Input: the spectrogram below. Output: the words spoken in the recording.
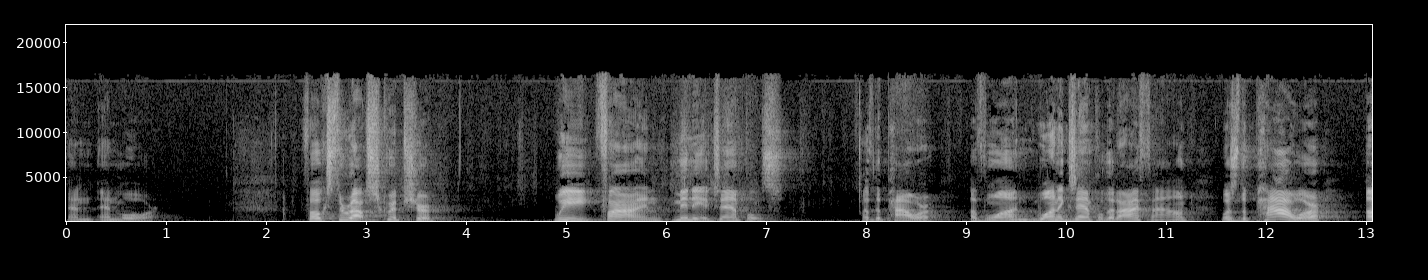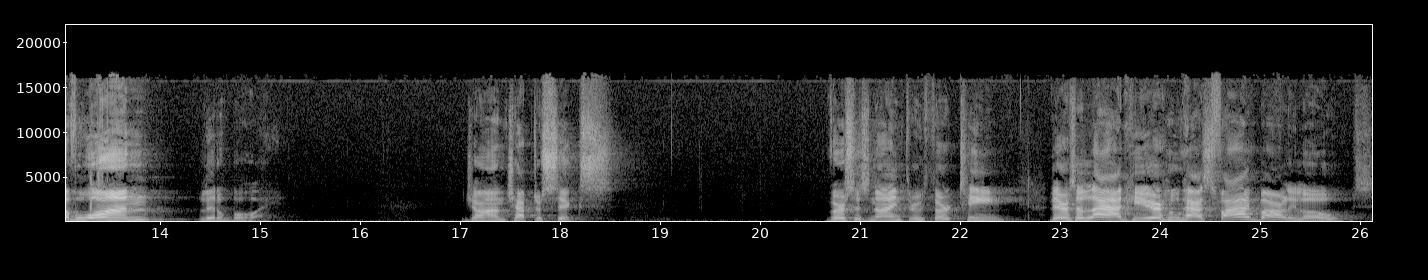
and, and more. Folks, throughout Scripture, we find many examples of the power of one. One example that I found was the power of one little boy. John chapter 6, verses 9 through 13. There's a lad here who has five barley loaves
